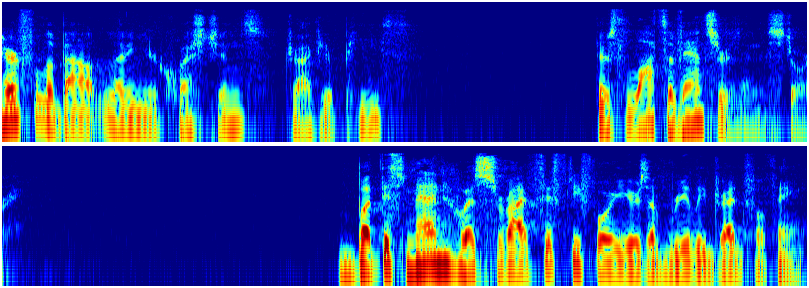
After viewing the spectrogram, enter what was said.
careful about letting your questions drive your peace. There's lots of answers in this story. But this man who has survived 54 years of really dreadful things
